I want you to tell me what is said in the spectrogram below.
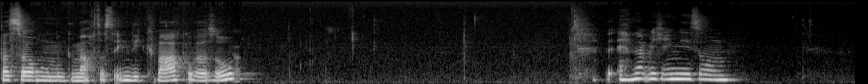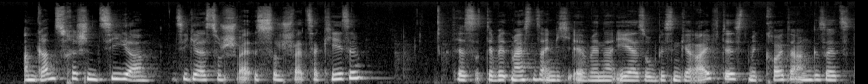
was Säuren gemacht, das ist irgendwie Quark oder so. Erinnert mich irgendwie so an ganz frischen Zieger. Zieger ist so, ist so ein Schweizer Käse. Das, der wird meistens eigentlich, äh, wenn er eher so ein bisschen gereift ist, mit Kräuter angesetzt,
